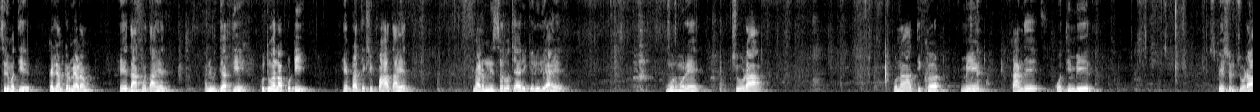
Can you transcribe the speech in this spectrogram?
श्रीमती कल्याणकर मॅडम हे दाखवत आहेत. आणि विद्यार्थी कुतूहलापोटी हे प्रात्यक्षिक पाहत आहेत. मॅडमनी सर्व तयारी केलेली आहे. मुरमुरे चिवडा पुन्हा तिखट मीठ कांदे कोथिंबीर स्पेशल चिवडा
